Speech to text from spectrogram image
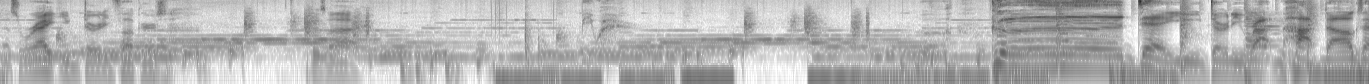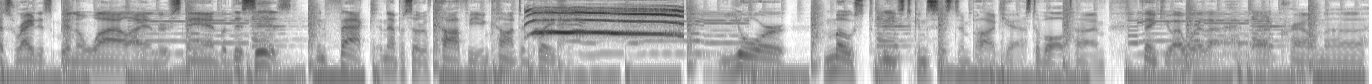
That's right, you dirty fuckers. Because I. Good day, you dirty, rotten hot dogs. That's right, it's been a while, I understand. But this is, in fact, an episode of Coffee and Contemplation. Your most least consistent podcast of all time. Thank you. I wear that, that crown uh,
